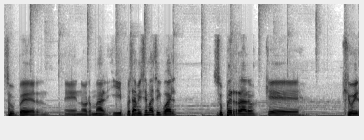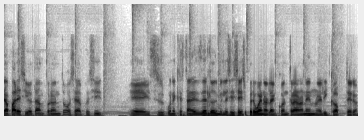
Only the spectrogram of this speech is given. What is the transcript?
súper eh, normal. Y pues a mí se me hace igual súper raro que, que hubiera aparecido tan pronto. O sea, pues sí, eh, se supone que está desde el 2016, pero bueno, la encontraron en un helicóptero.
